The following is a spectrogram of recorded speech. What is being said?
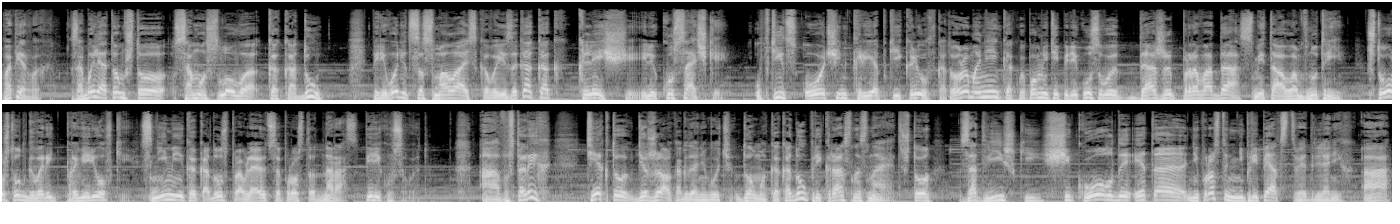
Во-первых, забыли о том, что само слово «какаду» переводится с малайского языка как «клещи» или «кусачки». У птиц очень крепкий клюв, которым они, как вы помните, перекусывают даже провода с металлом внутри. Что уж тут говорить про веревки. С ними какаду справляются просто на раз, перекусывают. А во-вторых, те, кто держал когда-нибудь дома какаду, прекрасно знают, что задвижки, щеколды – это не просто не препятствие для них, а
